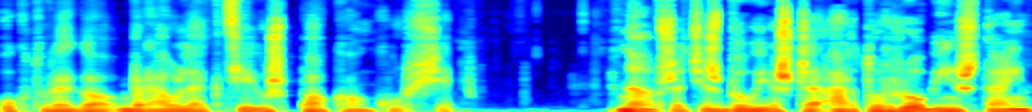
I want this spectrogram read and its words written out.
u którego brał lekcje już po konkursie. No a przecież był jeszcze Artur Rubinstein,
